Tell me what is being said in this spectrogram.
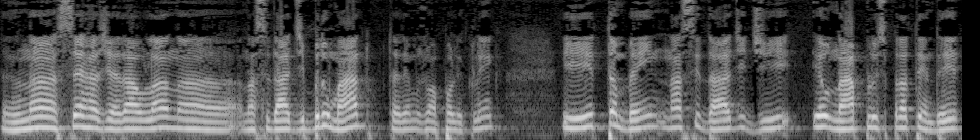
na Serra Geral, lá na, na cidade de Brumado, teremos uma policlínica, e também na cidade de Eunápolis, para atender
